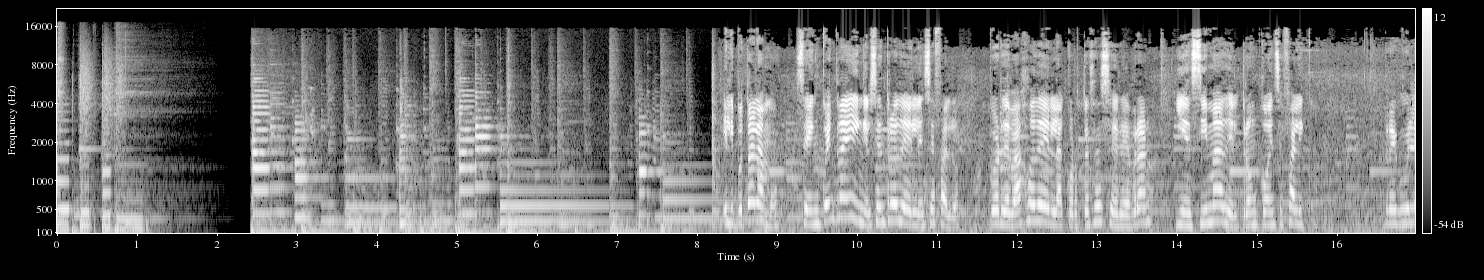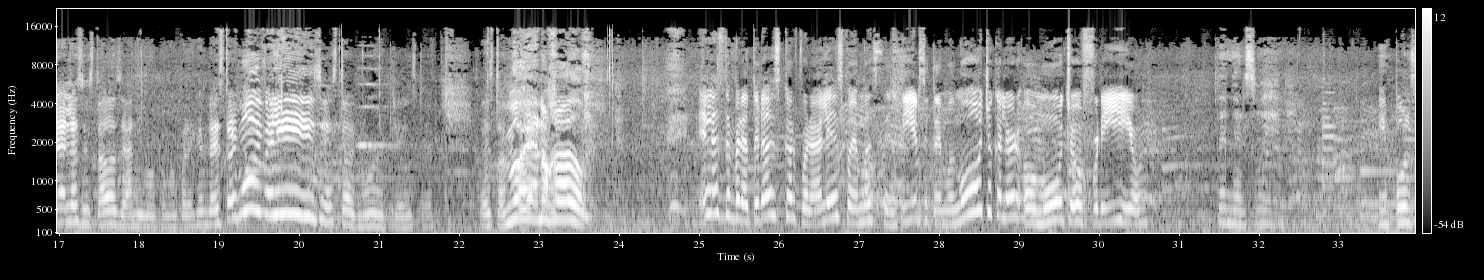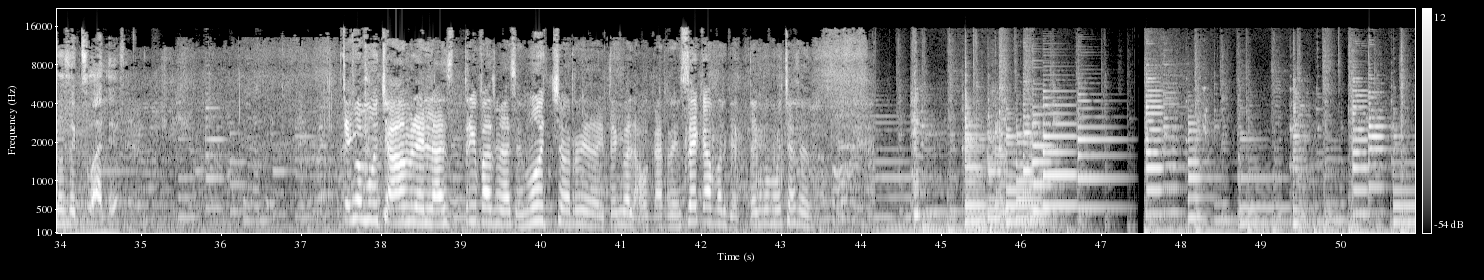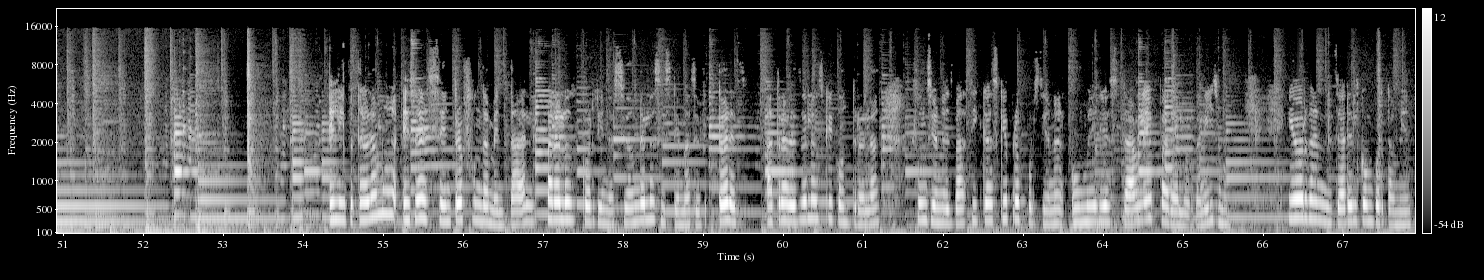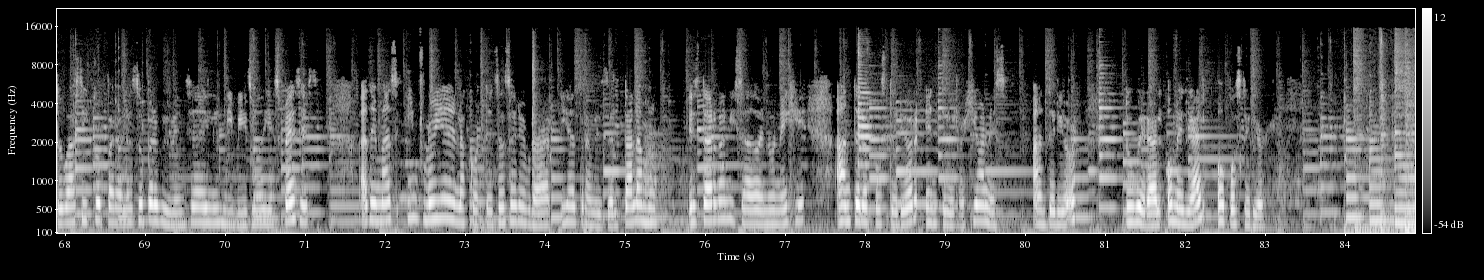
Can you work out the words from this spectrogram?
El hipotálamo se encuentra en el centro del encéfalo, por debajo de la corteza cerebral y encima del tronco encefálico. Regula los estados de ánimo, como por ejemplo, estoy muy feliz, estoy muy triste, estoy muy enojado. En las temperaturas corporales podemos sentir si tenemos mucho calor o mucho frío. Tener sueño. Impulsos sexuales. Tengo mucha hambre, las tripas me hacen mucho ruido y tengo la boca reseca porque tengo mucha sed. Hipotálamo es el centro fundamental para la coordinación de los sistemas efectores, a través de los que controlan funciones básicas que proporcionan un medio estable para el organismo y organizar el comportamiento básico para la supervivencia del individuo y especies. Además, influye en la corteza cerebral y a través del tálamo. Está organizado en un eje antero-posterior en tres regiones, anterior, tuberal o medial o posterior. Música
